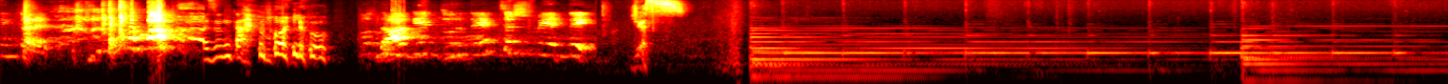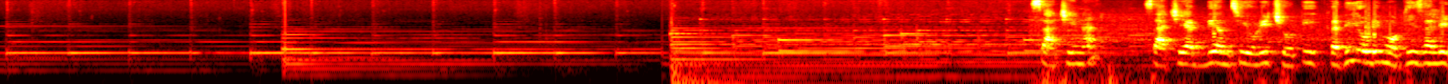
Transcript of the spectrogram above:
सिंग करायचा अजून काय बोलू? तो दाग येत दुरते चष्मे येते. येस साची ना साची अगदी आमची एवढी छोटी कधी एवढी मोठी झाली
